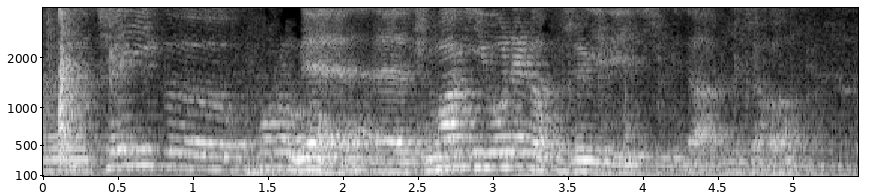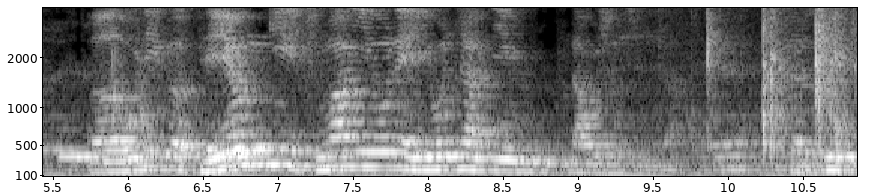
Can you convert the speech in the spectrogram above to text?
어, 저희 그 포럼에 에, 중앙위원회가 구성이 되어 있습니다. 그래서 어, 우리 그 배영기 중앙위원회 위원장님 나오셨습니다. 어, 뒤에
